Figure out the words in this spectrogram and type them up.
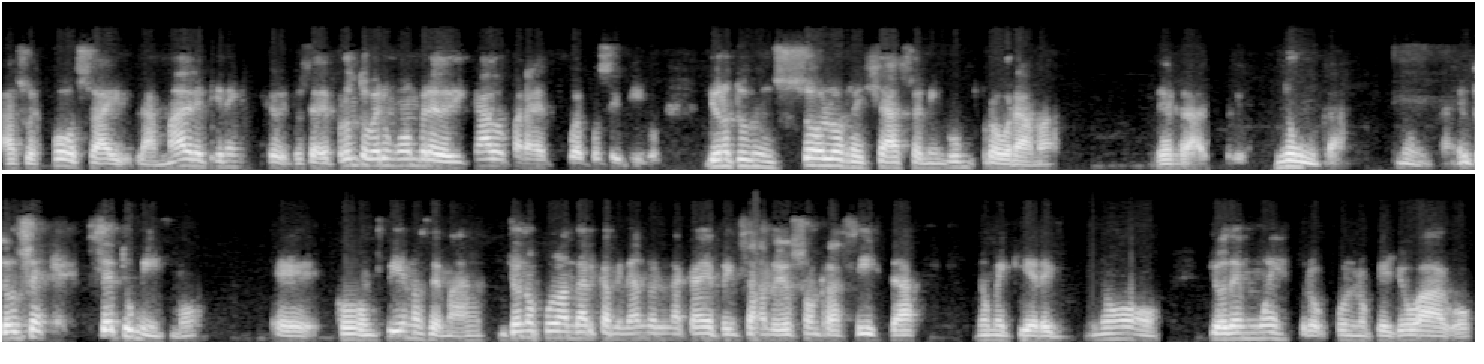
a su esposa y la madre tiene que, entonces de pronto ver un hombre dedicado para él fue positivo. Yo no tuve un solo rechazo en ningún programa de radio. Nunca, nunca. Entonces, sé tú mismo, eh, confía en los demás. Yo no puedo andar caminando en la calle pensando, yo son racista, no me quieren. No, yo demuestro con lo que yo hago,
